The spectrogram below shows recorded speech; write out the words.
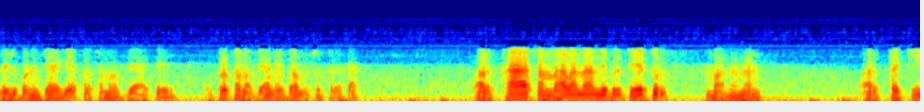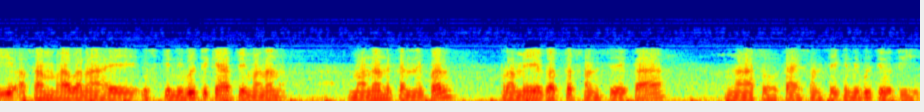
निरूपण किया गया प्रथम अध्याय के, प्रथम अध्याय में ब्रह्म सूत्र का। अर्था संभावना निवृत्ति हेतु मननम। अर्थ की असंभावना है, उसकी निवृत्ति क्या है मनन। मनन करने पर प्रमेयगत संशय का नाश होता है, संशय की निवृत्ति होती है।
